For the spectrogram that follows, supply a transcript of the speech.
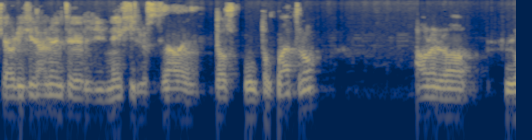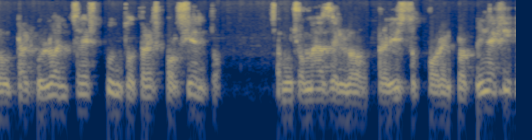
que originalmente el INEGI lo estimaba en 2.4, ahora lo, lo calculó en 3.3%, o mucho más de lo previsto por el propio INEGI.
